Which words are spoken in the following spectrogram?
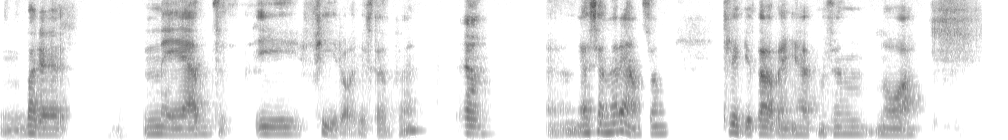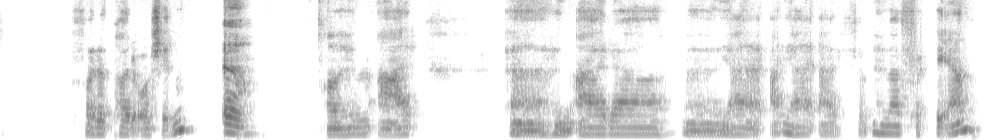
Bare ned i fire år istedenfor. Ja. Eh, Jeg kjenner en som trigget avhengigheten sin nå for et par år siden. Ja. Og hun er eh, Hun er eh, jeg, jeg er Hun er 41.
